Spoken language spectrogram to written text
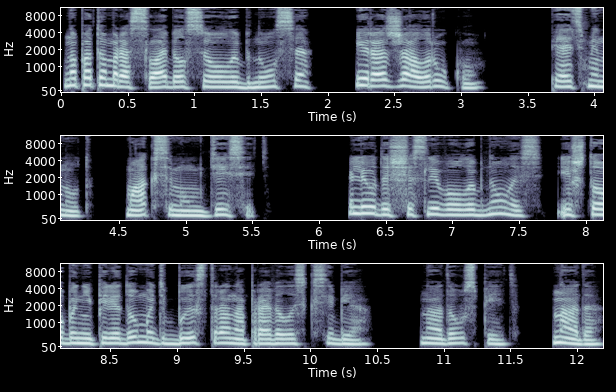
но потом расслабился, улыбнулся и разжал руку. Пять минут, максимум десять. Люда счастливо улыбнулась и, чтобы не передумать, быстро направилась к себе. Надо успеть. Надо.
